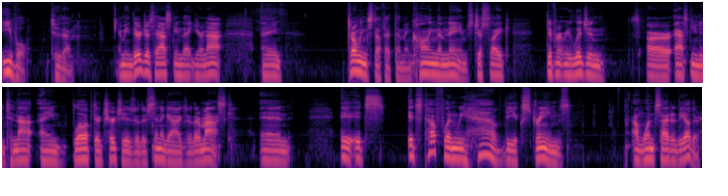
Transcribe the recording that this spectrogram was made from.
evil to them. I mean, they're just asking that you're not mean, throwing stuff at them and calling them names, just like different religions are asking you to not I mean, blow up their churches or their synagogues or their mosque. And it's it's tough when we have the extremes on one side or the other.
